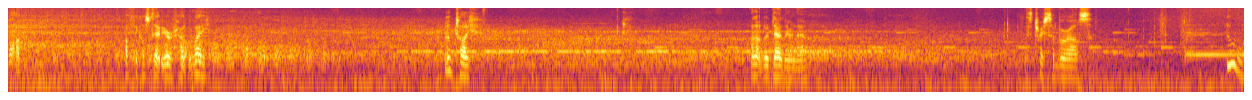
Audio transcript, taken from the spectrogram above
what? I think I'll step here out the way. Look tight. I'm not going down there now. Let's somewhere else. Ooh,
